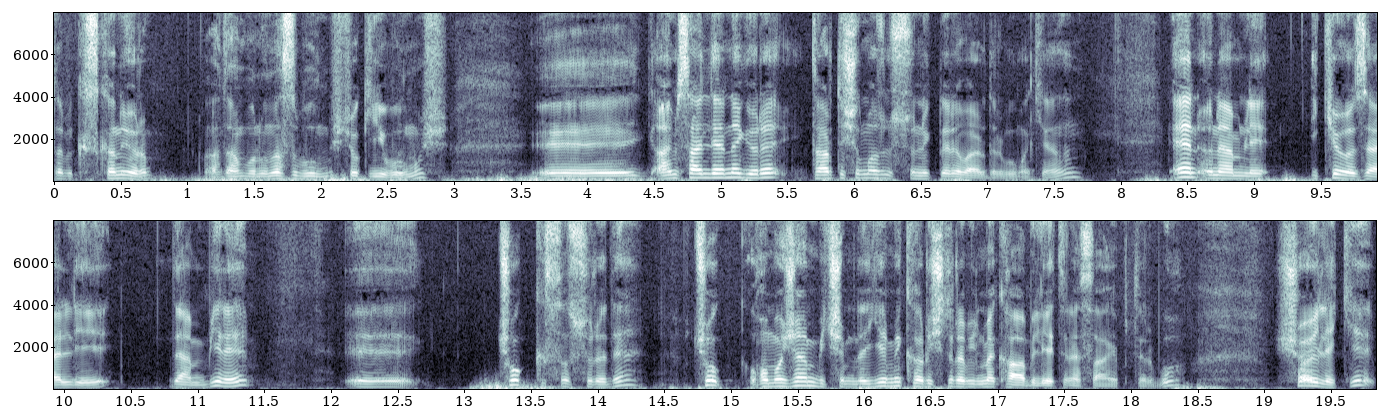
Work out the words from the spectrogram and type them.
tabii kıskanıyorum. Adam bunu nasıl bulmuş? Çok iyi bulmuş. E, emsallerine göre tartışılmaz üstünlükleri vardır bu makinenin. En önemli iki özelliğinden biri e, çok kısa sürede çok homojen biçimde yemi karıştırabilme kabiliyetine sahiptir bu. Şöyle ki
